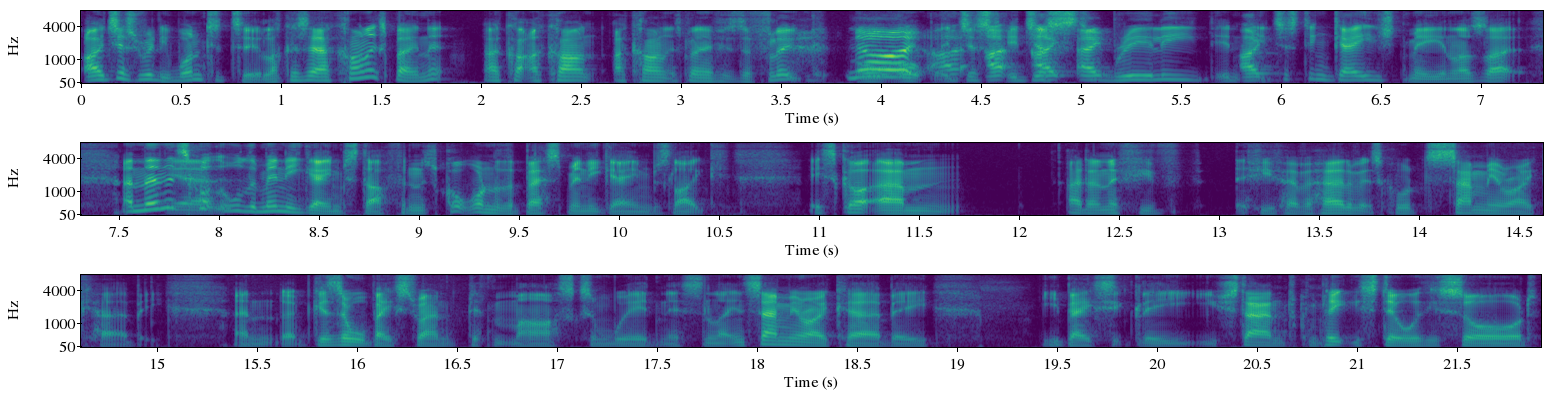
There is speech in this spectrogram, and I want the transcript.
I just really wanted to. Like I say, I can't explain it. I can't. I can't. I can't explain if it's a fluke. No, or, or I- it just. I- it just I- really. It, it just engaged me, and I was like. And then it's got all the mini game stuff, and it's got one of the best mini games. Like, it's got. Um, I don't know if you've if you've ever heard of it. It's called Samurai Kirby, and uh, because they're all based around different masks and weirdness. And like in Samurai Kirby, you basically you stand completely still with your sword,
